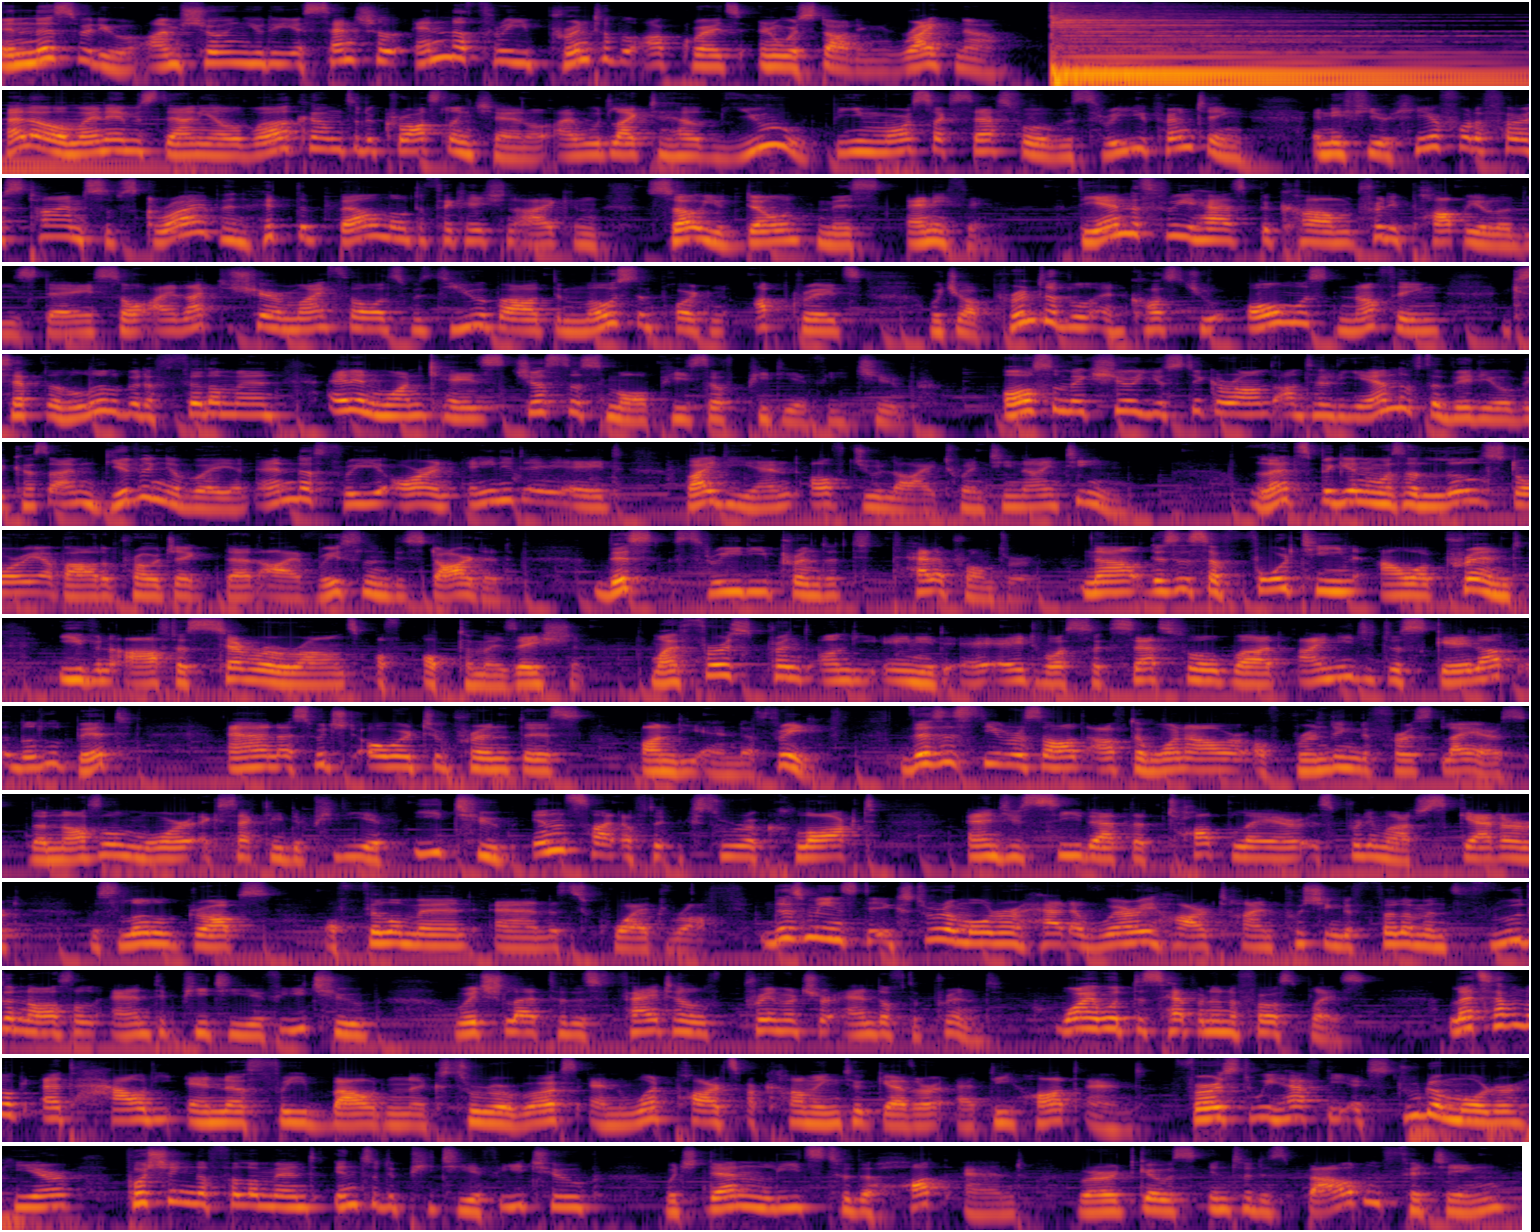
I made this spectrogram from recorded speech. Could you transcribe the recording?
In this video, I'm showing you the essential Ender 3 printable upgrades and we're starting right now. Hello, my name is Daniel. Welcome to the Crosslink channel. I would like to help you being more successful with 3D printing. And if you're here for the first time, subscribe and hit the bell notification icon so you don't miss anything. The Ender 3 has become pretty popular these days, so I'd like to share my thoughts with you about the most important upgrades which are printable and cost you almost nothing except a little bit of filament and in one case just a small piece of PTFE tube. Also make sure you stick around until the end of the video because I'm giving away an Ender 3 or an Anet A8 by the end of July 2019. Let's begin with a little story about a project that I've recently started. This 3D printed teleprompter. Now this is a 14 hour print even after several rounds of optimization. My first print on the Anet A8 was successful but I needed to scale up a little bit and I switched over to print this on the Ender 3. This is the result after one hour of printing the first layers. The nozzle, more exactly the PTFE tube inside of the extruder clogged and you see that the top layer is pretty much scattered with little drops of filament and it's quite rough. This means the extruder motor had a very hard time pushing the filament through the nozzle and the PTFE tube, which led to this fatal premature end of the print. Why would this happen in the first place? Let's have a look at how the Ender 3 Bowden extruder works and what parts are coming together at the hot end. First we have the extruder motor here pushing the filament into the PTFE tube which then leads to the hot end where it goes into this Bowden fitting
